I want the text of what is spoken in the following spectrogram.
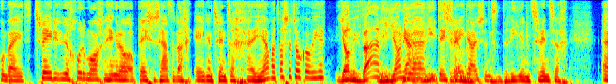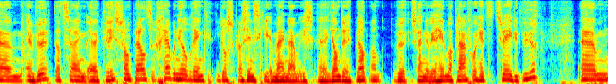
Welkom bij het tweede uur Goedemorgen Hengelo op deze zaterdag 21. eh, ja, wat was het ook alweer? Januari. Ja, Januari niet december. 2023. Ehm, en we, dat zijn eh, Chris van Pelt, Gerben Hilbrink, Jos Krasinski en mijn naam is eh, Jan-Dirk Beltman. We zijn er weer helemaal klaar voor het tweede uur. Ehm,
